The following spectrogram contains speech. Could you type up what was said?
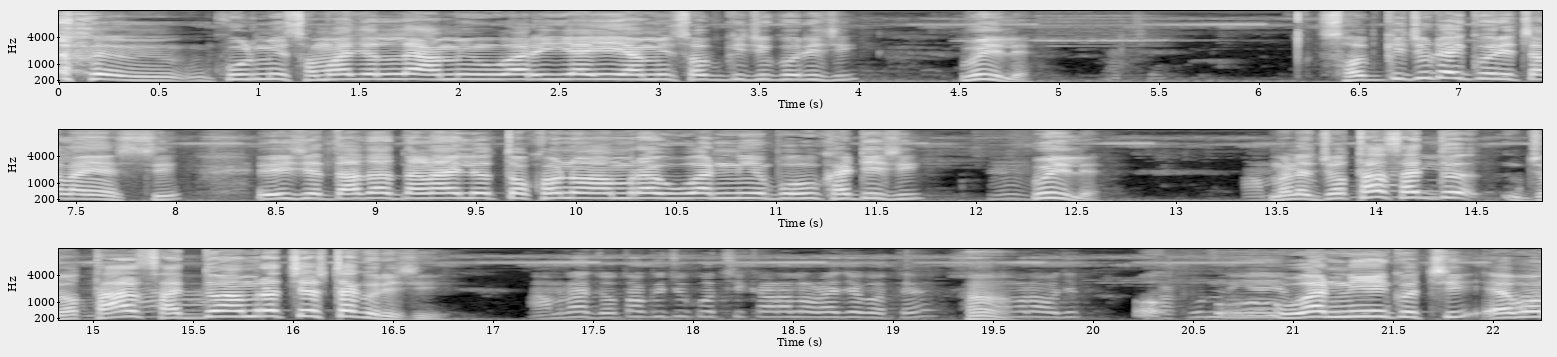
কুর্মী সমাজের আমি উয়ার ইয়াই আমি সব কিছু করেছি। বুঝলে? সব কিছুটাই করে চালাই আসছি। এই যে দাদা দাঁড়াইলো তখনও আমরা উয়ার নিয়ে বহু খাটিয়েছি। বুঝলে? মানে যথাসাধ্য যথাসাধ্য আমরা চেষ্টা করেছি। আমরা যত কিছু করছি কাড়া লড়াই জগতে হ্যাঁ। আমরা অজিত নিয়ে নিয়েই করছি এবং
